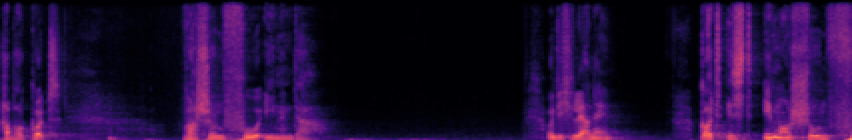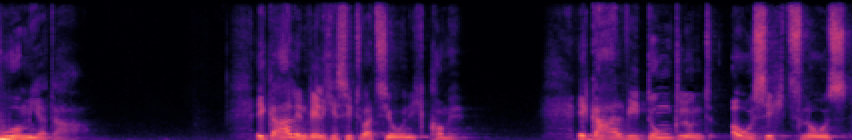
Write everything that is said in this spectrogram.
Aber Gott war schon vor ihnen da. Und ich lerne, Gott ist immer schon vor mir da. egal in welche Situation ich komme, egal wie dunkel und aussichtslos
